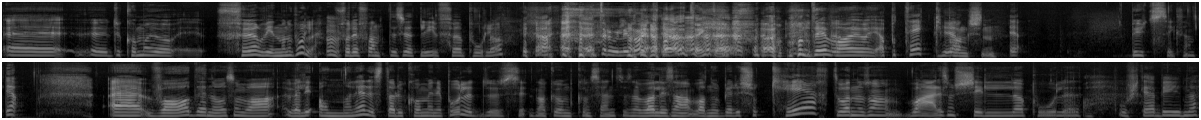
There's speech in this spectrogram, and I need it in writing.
eh, eh Du kommer jo eh, før Vinmonopolet. Mm. For det fantes jo et liv før polet òg. Ja, utrolig nok. ja, tenk det. og det var jo i apotekbransjen. Ja. Ja. Boots, ikke sant. Ja. Eh, var det noe som var veldig annerledes da du kom inn i polet? Du snakker om konsensus. Var liksom, var det noe, ble du sjokkert? Var det noe sånn, hva er det som skiller polet Hvor skal jeg begynne?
